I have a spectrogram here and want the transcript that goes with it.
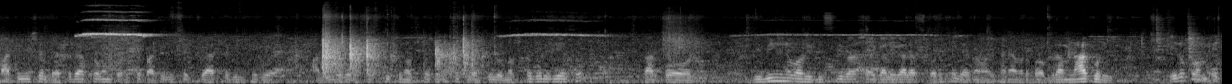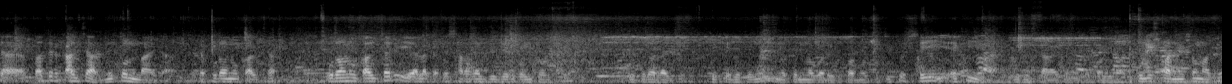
পার্টি অফিসের ভেতরে আক্রমণ করেছে পার্টি অফিসের চেয়ার টেবিল থেকে আনন্দ করে সব কিছু নষ্ট করেছে প্লেটগুলো নষ্ট করে দিয়েছে। তারপর বিভিন্নভাবে বিশ্রী ভাষায় গালিগালাজ করেছে যেন এখানে আমরা প্রোগ্রাম না করি। এরকম এটা তাদের কালচার নতুন না এটা এটা পুরানো কালচার পুরানো কালচারই এই এলাকাতে সারা রাজ্যে যেরকম চলছে ত্রিপুরা রাজ্যে ঠিক এরকমই নতুন নগরের কর্মসূচি তো সেই একই জিনিস তারা। পুলিশ পারমিশন আছে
